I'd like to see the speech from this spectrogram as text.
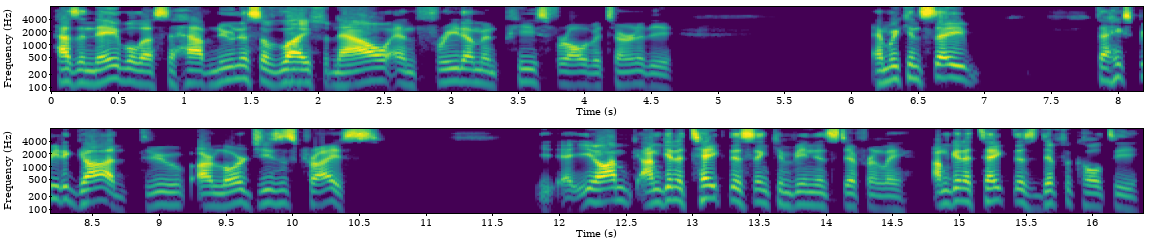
has enabled us to have newness of life now and freedom and peace for all of eternity. And we can say, thanks be to God through our Lord Jesus Christ. You know, I'm, I'm going to take this inconvenience differently. I'm going to take this difficulty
